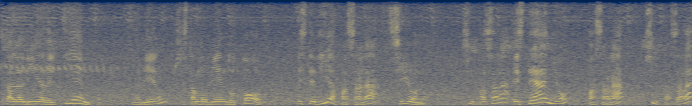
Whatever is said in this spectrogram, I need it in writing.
Está la línea del tiempo. ¿Ya vieron? Se está moviendo todo. Este día pasará, sí o no. Sí pasará. Este año pasará, sí pasará.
